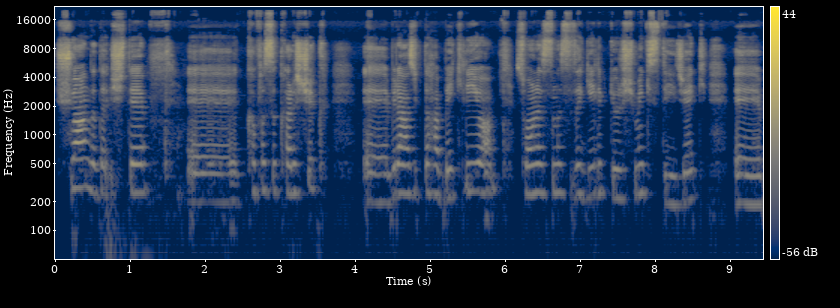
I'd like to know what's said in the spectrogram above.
Şu anda da işte e, kafası karışık e, birazcık daha bekliyor. Sonrasında size gelip görüşmek isteyecek. E,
